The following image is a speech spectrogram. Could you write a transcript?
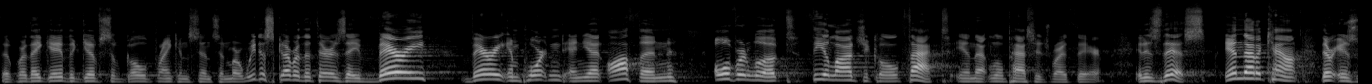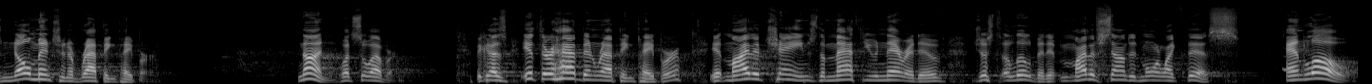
that where they gave the gifts of gold, frankincense, and myrrh, we discover that there is a very, very important and yet often overlooked theological fact in that little passage right there. It is this in that account, there is no mention of wrapping paper, none whatsoever. Because if there had been wrapping paper, it might have changed the Matthew narrative just a little bit. It might have sounded more like this And lo,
